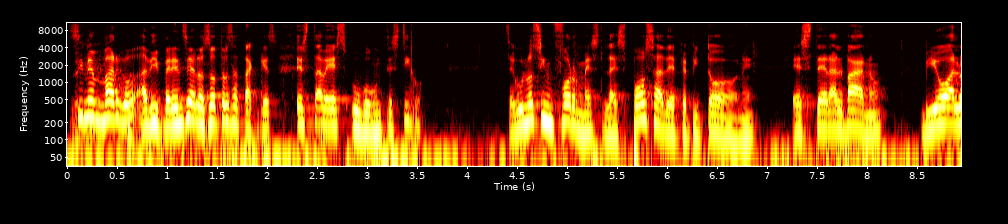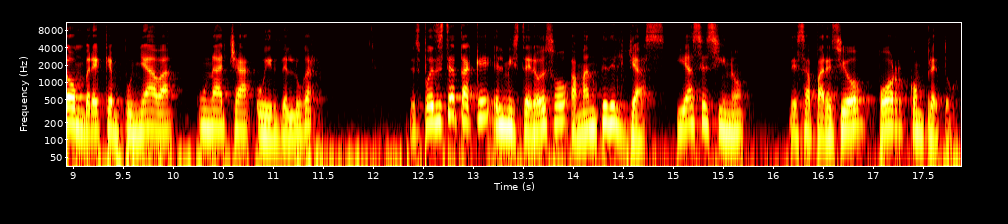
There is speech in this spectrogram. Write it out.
Sin embargo, a diferencia de los otros ataques, esta vez hubo un testigo. Según los informes, la esposa de Pepitone, Esther Albano, vio al hombre que empuñaba un hacha huir del lugar. Después de este ataque, el misterioso amante del jazz y asesino desapareció por completo.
